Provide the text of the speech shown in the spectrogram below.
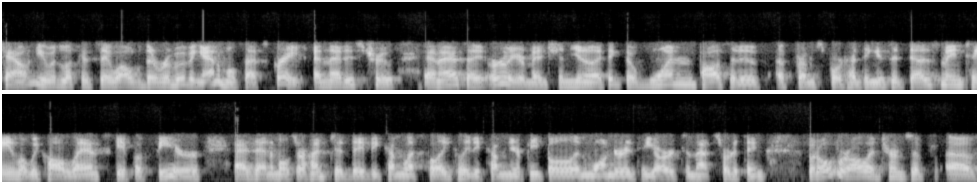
count, you would look and say, well, they're removing animals. That's great. And that is true. And as I earlier mentioned, you know, I think the one positive uh, from sport hunting is it does maintain what we call landscape of fear. As animals are hunted, they become less likely to come near people and wander into yards and that sort of thing. But overall, in terms of, of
